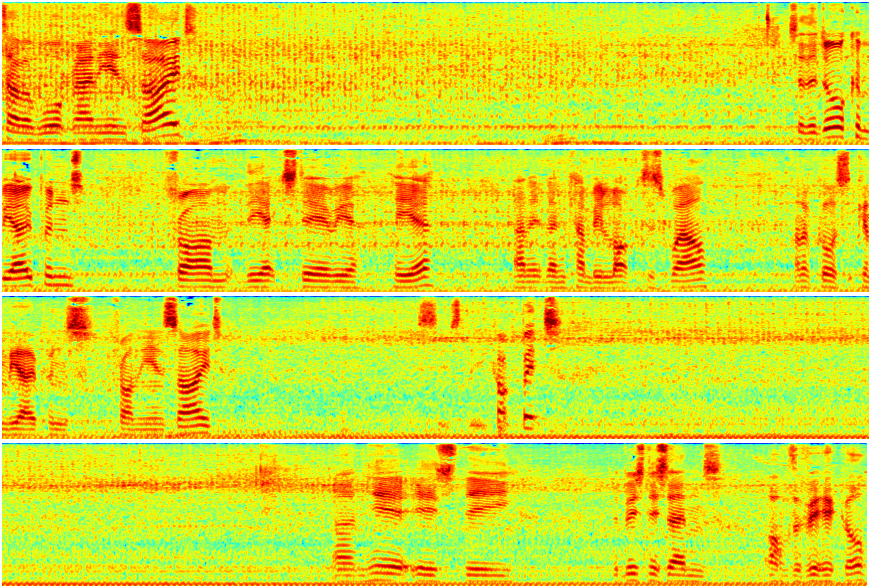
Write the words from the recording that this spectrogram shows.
just have a walk around the inside. So the door can be opened from the exterior here and it then can be locked as well and of course it can be opened from the inside. This is the cockpit. And here is the, the business end of the vehicle.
